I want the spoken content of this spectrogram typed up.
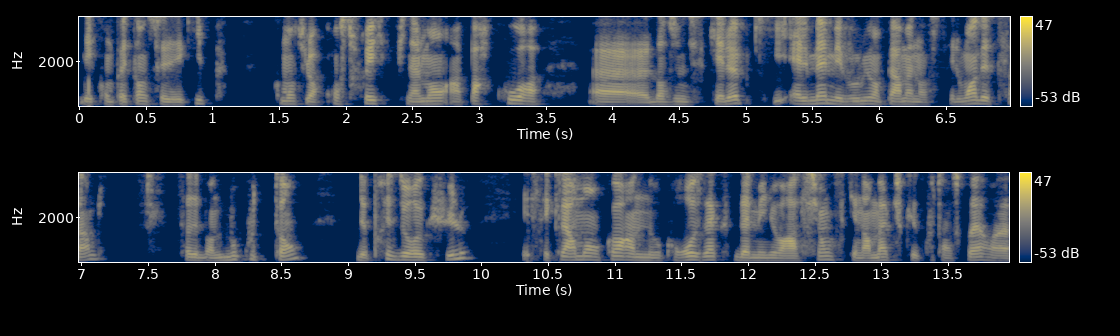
les compétences de ces équipes, comment tu leur construis finalement un parcours euh, dans une scale-up qui elle-même évolue en permanence. C'est loin d'être simple, ça demande beaucoup de temps, de prise de recul, et c'est clairement encore un de nos gros axes d'amélioration, ce qui est normal puisque Coutant Square a,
